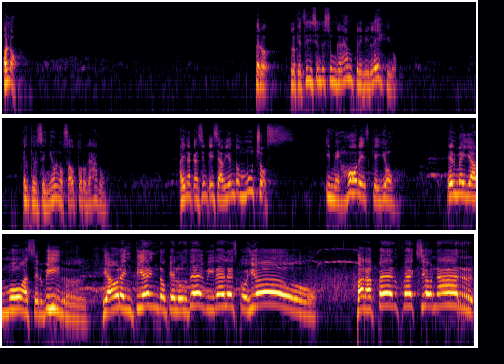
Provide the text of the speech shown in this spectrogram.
¿O no? Pero lo que estoy diciendo es un gran privilegio el que el Señor nos ha otorgado. Hay una canción que dice, habiendo muchos y mejores que yo, Él me llamó a servir y ahora entiendo que los débiles Él escogió para perfeccionar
